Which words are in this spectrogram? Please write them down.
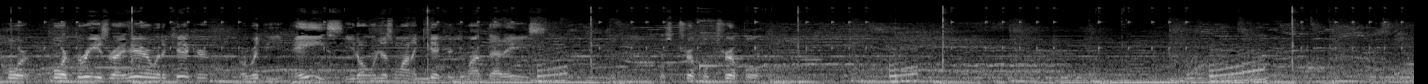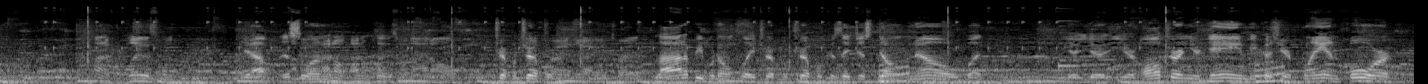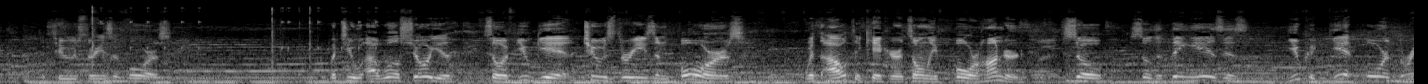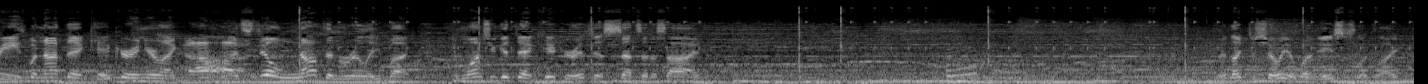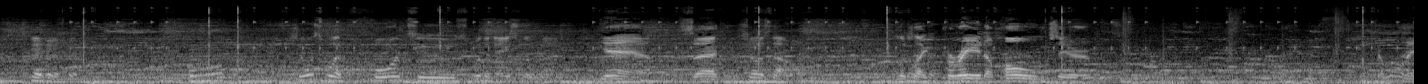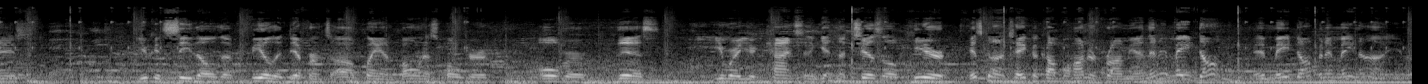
four four threes right here with a kicker or with the ace. You don't just want a kicker, you want that ace. Just triple triple. Play this one. Yep, this I one don't. I don't play this one at all. triple triple. Yeah, I. A lot of people don't play triple triple because they just don't know, but you're, you're, you're altering your game because you're playing for the twos, threes, and fours. But you, I will show you. So if you get twos, threes, and fours without the kicker, it's only 400. Right. So, so the thing is, is you could get four threes, but not that kicker, and you're like, ah, it's still nothing really. But once you get that kicker, it just sets it aside. We'd like to show you what aces look like. Show us what four twos with an ace look like. Yeah, exactly. Show us that one. Looks like parade of homes here. You can see though the feel the difference of playing bonus poker over this. You where you're constantly getting a chisel. Here, it's going to take a couple hundred from you, and then it may dump. It may dump, and it may not. You know.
